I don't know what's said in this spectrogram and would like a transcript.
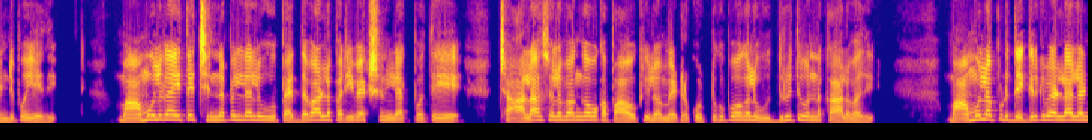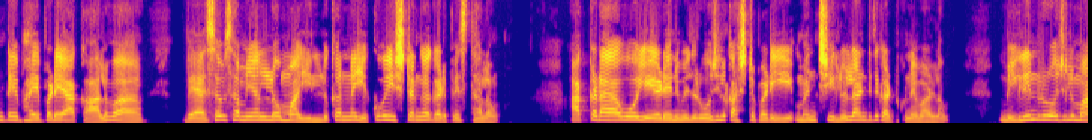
ఎండిపోయేది. మామూలుగా అయితే చిన్నపిల్లలు పెద్దవాళ్ళ పర్యవేక్షణ లేకపోతే చాలా సులభంగా ఒక పావు కిలోమీటర్ కొట్టుకుపోగల ఉధృతి ఉన్న కాలువ అది. మామూలు అప్పుడు దగ్గరికి వెళ్ళాలంటే భయపడే ఆ కాలువ వేసవి సమయంలో మా ఇల్లు కన్నా ఎక్కువ ఇష్టంగా గడిపే స్థలం. అక్కడ ఓ ఏడెనిమిది రోజులు కష్టపడి మంచి ఇల్లు లాంటిది కట్టుకునేవాళ్ళం. మిగిలిన రోజులు మా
